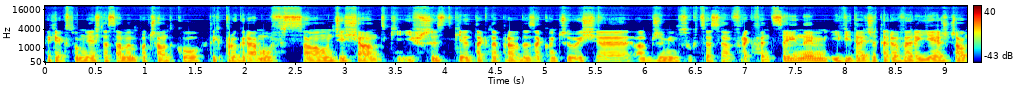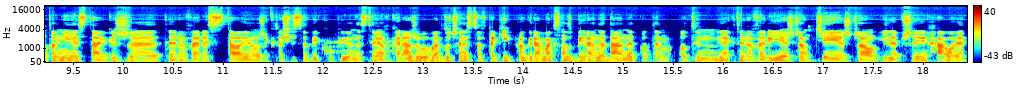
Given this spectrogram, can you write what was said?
tak jak wspomniałeś na samym początku, tych programów są dziesiątki i wszystkie tak naprawdę zakończyły się olbrzymim sukcesem frekwencyjnym i widać, że te rowery jeżdżą. To nie jest tak, że te rowery stoją, że ktoś je sobie kupił, one stoją w garażu, bo bardzo często w takich programach są zbierane dane potem o tym, jak te rowery jeżdżą, gdzie jeżdżą, ile przejechały,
